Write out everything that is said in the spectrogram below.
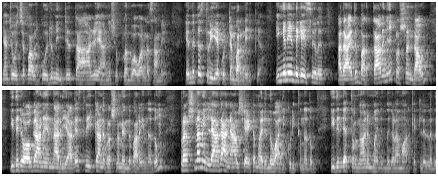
ഞാൻ ചോദിച്ചപ്പോൾ അവർക്ക് ഒരു മിനിറ്റിൽ താഴെയാണ് ശുക്ലം പോകാനുള്ള സമയം. എന്നിട്ട് സ്ത്രീയെ കുറ്റം പറഞ്ഞിരിക്കുക. ഇങ്ങനെയുണ്ട് കേസുകൾ അതായത് ഭർത്താവിന് പ്രശ്നം ഉണ്ടാവും ഇത് രോഗമാണ് എന്നറിയാതെ സ്ത്രീക്കാണ് പ്രശ്നം എന്ന് പറയുന്നതും പ്രശ്നമില്ലാതെ അനാവശ്യമായിട്ട് മരുന്ന് വാരി കുടിക്കുന്നതും. ഇതിന്റെ എത്രങ്ങാനും മരുന്നുകളാണ് മാർക്കറ്റിലുള്ളത്.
